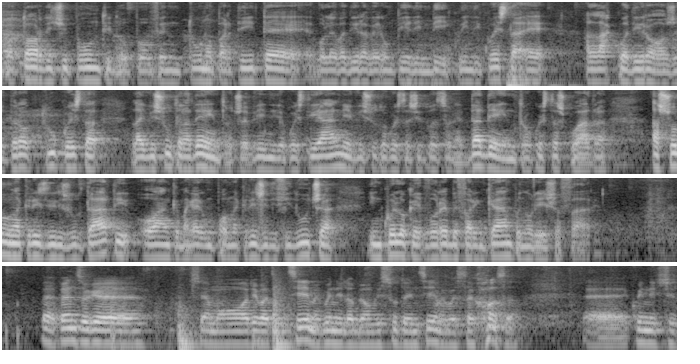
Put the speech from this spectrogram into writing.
14 punti dopo 21 partite voleva dire avere un piede in B, quindi questa è all'acqua di rose, però tu questa l'hai vissuta da dentro, cioè vieni da questi anni e hai vissuto questa situazione, da dentro questa squadra ha solo una crisi di risultati o anche magari un po' una crisi di fiducia in quello che vorrebbe fare in campo e non riesce a fare? Beh, penso che siamo arrivati insieme, quindi l'abbiamo vissuta insieme questa cosa. Eh, quindi ci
